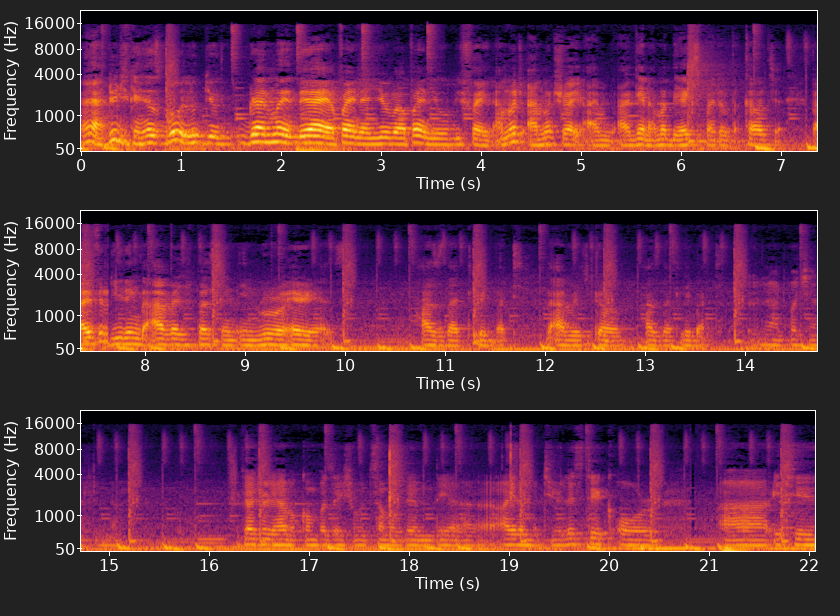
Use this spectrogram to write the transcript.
Yeah, dude, you can just go look your grandma in the eye apparently and you apparently you'll be fine. I'm not I'm not sure I'm again I'm not the expert of the culture. But I feel you think the average person in rural areas has that liberty? The average girl has that liberty. Unfortunately, no. If you actually have a conversation with some of them, they are either materialistic or uh, it is.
